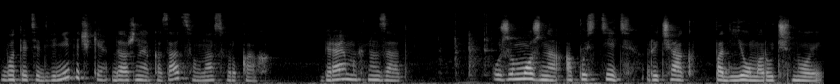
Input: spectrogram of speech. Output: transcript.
Вот эти две ниточки должны оказаться у нас в руках. Убираем их назад. Уже можно опустить рычаг подъема ручной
